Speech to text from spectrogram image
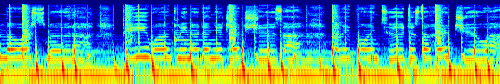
in the worst mood. Ah. Uh. P1 cleaner than your church shoes. Ah. Uh. Belly point two just to hurt you. Uh.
